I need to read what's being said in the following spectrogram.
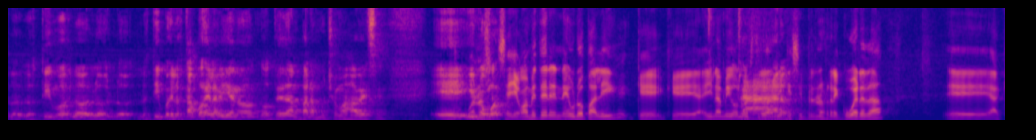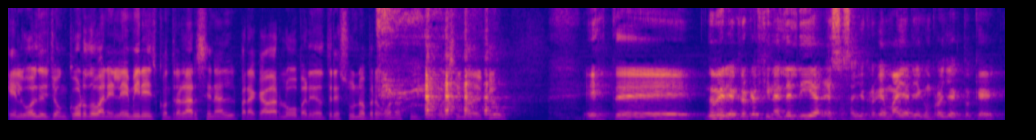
los, los, tipos, los, los, tipos y los tambos de la vida no, no, te dan para mucho más a veces. Eh, bueno, se, llegó a meter en Europa League, que, que hay un amigo nuestro, Dani, que siempre nos recuerda eh, aquel gol de John Córdoba en el Emirates contra el Arsenal para acabar luego perdiendo 3-1, pero bueno, es un poco el signo del club. Este, no, mira, yo creo que al final del día, eso, o sea, yo creo que Mayer llega a un proyecto que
